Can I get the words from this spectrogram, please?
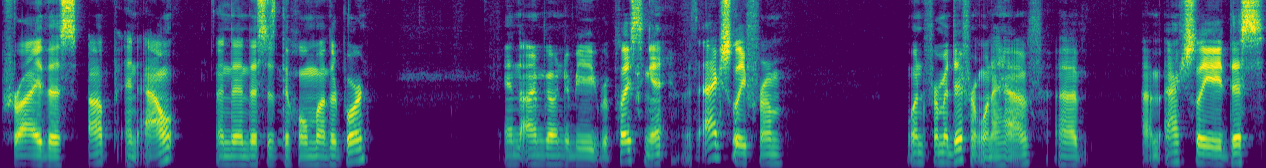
pry this up and out and then this is the whole motherboard. And I'm going to be replacing it with actually from one from a different one I have. Uh, I'm actually this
